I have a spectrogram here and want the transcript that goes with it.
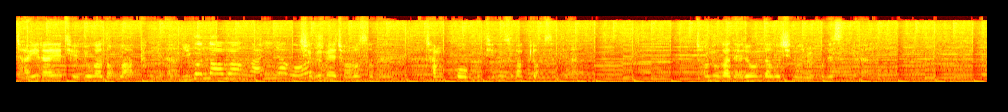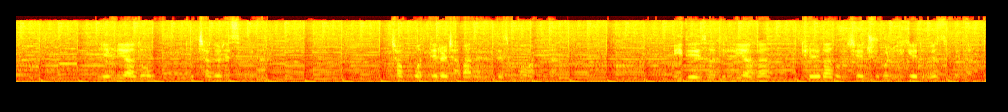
자이라의 딜교가 너무 아픕니다. 이건 너무한 거 아니냐고. 지금의 저로서는 참고 버티는 수밖에 없습니다. 전우가 내려온다고 신호를 보냈습니다. 릴리아도 도착을 했습니다. 적 원딜을 잡아내는데 성공합니다. 미드에서 릴리아가 킬과 동시에 죽을 위기에 놓였습니다.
